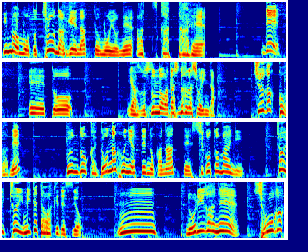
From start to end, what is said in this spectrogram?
今思うと超長えなって思うよね。暑かった、あれ。で、えーと、いや、そんな私の話はいいんだ。中学校がね、運動会どんな風にやってんのかなって仕事前にちょいちょい見てたわけですよ。うーん、ノリがね、小学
